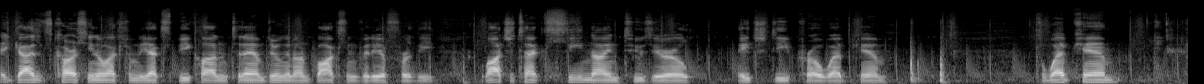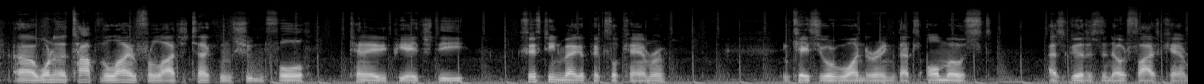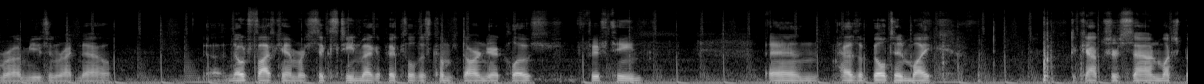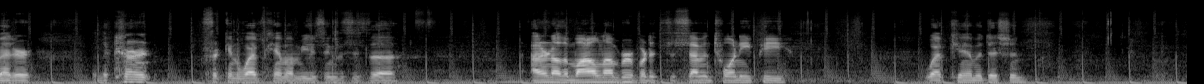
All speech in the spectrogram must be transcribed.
Hey guys, it's Carcino X from the XP Cloud, and today I'm doing an unboxing video for the Logitech C920 HD Pro webcam. It's a webcam, uh, one of the top of the line for Logitech, and shooting full 1080p HD, 15 megapixel camera. In case you were wondering, that's almost as good as the Note 5 camera I'm using right now. Uh, Note 5 camera 16 megapixel, this comes darn near close. 15 and has a built-in mic to capture sound much better than the current freaking webcam I'm using. This is the I don't know the model number, but it's the 720p webcam edition.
